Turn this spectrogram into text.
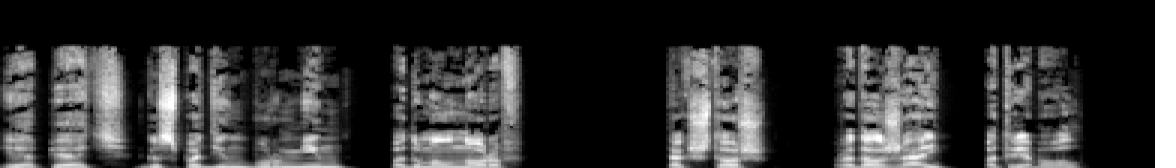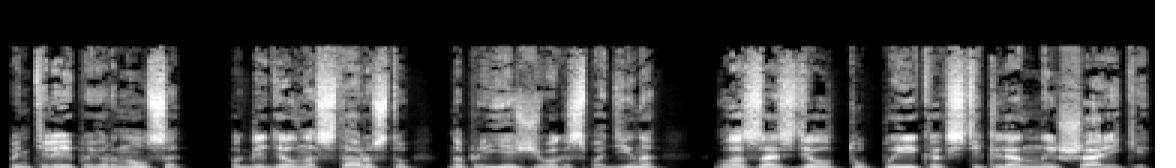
«И опять, господин Бурмин», — подумал Норов. «Так что ж, продолжай», — потребовал. Пантелей повернулся, поглядел на старосту, на приезжего господина, глаза сделал тупые, как стеклянные шарики.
